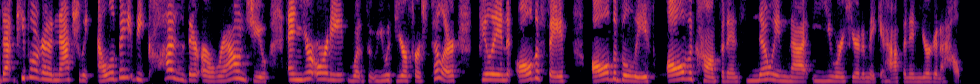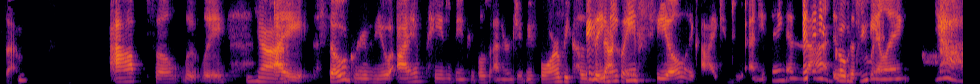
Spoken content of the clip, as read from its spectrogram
that people are going to naturally elevate because they're around you and you're already with, with your first pillar feeling all the faith all the belief all the confidence knowing that you are here to make it happen and you're going to help them Absolutely. yeah I so agree with you. I have paid to be in people's energy before because they make me feel like I can do anything. And, And then you that is the do it. Yeah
